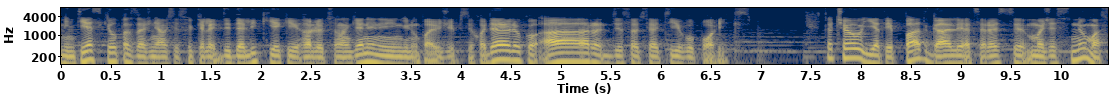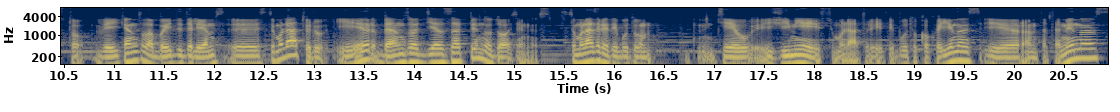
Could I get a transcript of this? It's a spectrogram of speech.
Minties kilpas dažniausiai sukelia didelį kiekį halucinogeninių junginių, pavyzdžiui, psichodelikų ar disociatyvų poveikis. Tačiau jie taip pat gali atsirasti mažesniu mastu, veikiant labai dideliems e, stimulatorių ir benzodiazepinų dozėmis. Stimulatoriai tai būtų tie jau žymieji stimulatoriai, tai būtų kokainas ir amfetaminas,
